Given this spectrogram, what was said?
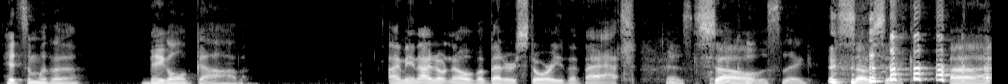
hits him with a big old gob. I mean, I don't know of a better story than that. That's So- the coolest thing. So sick, uh,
